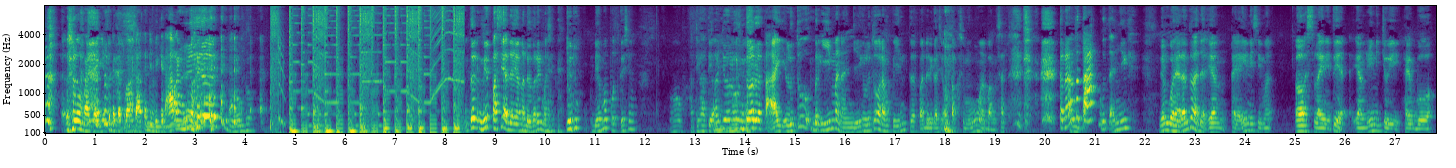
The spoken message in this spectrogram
Lu main kayak gitu dekat ruang sate dibikin arang. Goblok. Ntar ini pasti ada yang ngedengerin masih. Itu dia mah podcastnya. Oh, hati-hati aja lu ntar tai. Lu tuh beriman anjing. Lu tuh orang pinter pada dikasih otak semua bangsat. Kenapa takut anjing? Yang gue heran tuh ada yang kayak ini sih, Mak. Oh, selain itu ya, yang ini cuy, heboh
